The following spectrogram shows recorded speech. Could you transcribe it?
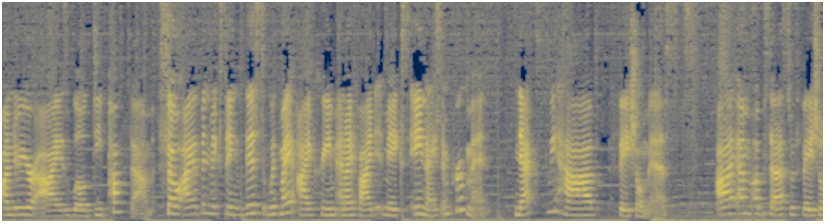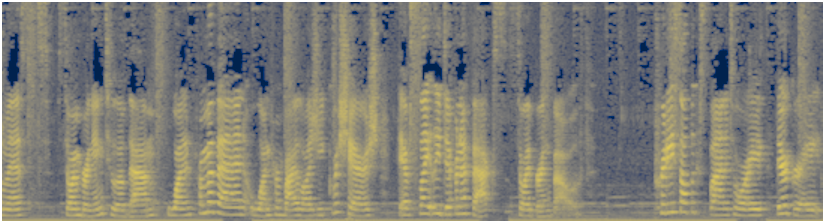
under your eyes will depuff them. So I have been mixing this with my eye cream and I find it makes a nice improvement. Next we have facial mists. I am obsessed with facial mists, so I'm bringing two of them. One from Avène, one from Biologique Recherche. They have slightly different effects, so I bring both. Pretty self-explanatory, they're great.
